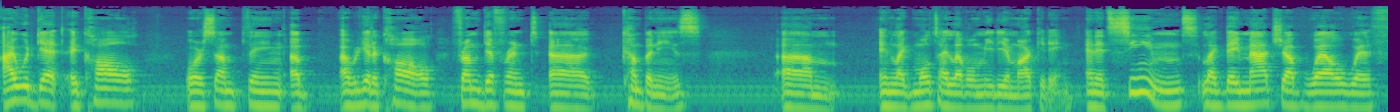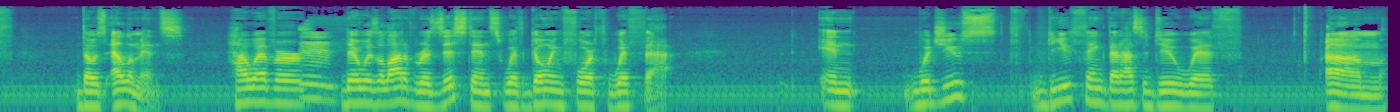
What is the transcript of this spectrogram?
i would get a call or something uh, i would get a call from different uh, companies um, in like multi-level media marketing. And it seems like they match up well with those elements. However mm. there was a lot of resistance with going forth with that. And would you do you think that has to do with um,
